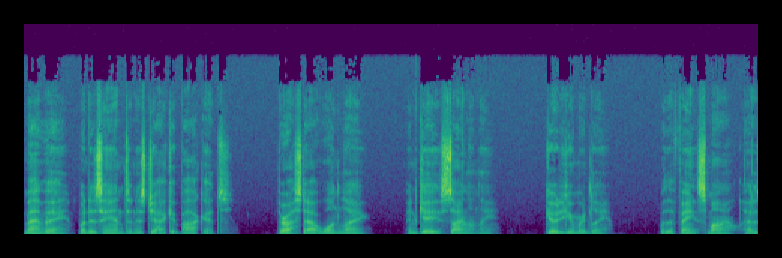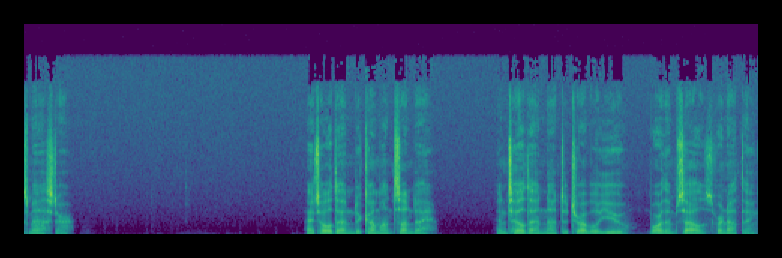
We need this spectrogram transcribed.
Matvey put his hands in his jacket pockets, thrust out one leg, and gazed silently, good humoredly, with a faint smile at his master. I told them to come on Sunday. Until then, not to trouble you or themselves for nothing,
